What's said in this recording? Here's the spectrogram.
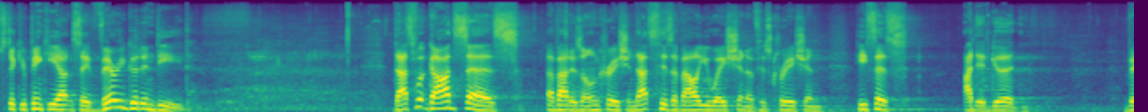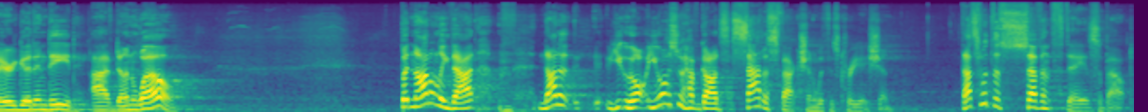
Stick your pinky out and say, very good indeed. That's what God says about his own creation. That's his evaluation of his creation. He says, I did good. Very good indeed. I've done well. But not only that, not a, you, you also have God's satisfaction with his creation. That's what the seventh day is about,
